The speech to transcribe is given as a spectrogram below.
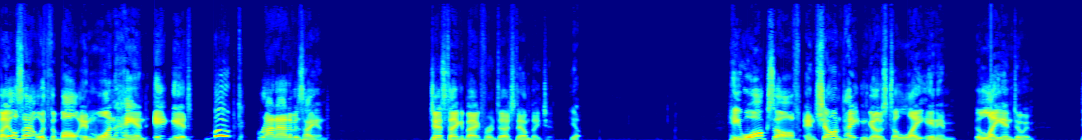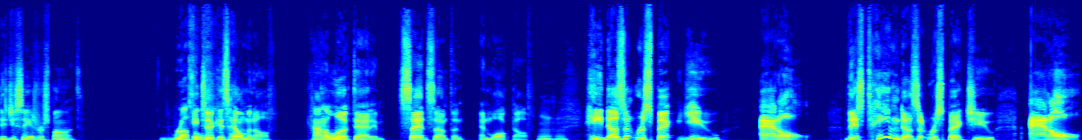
bails out with the ball in one hand. It gets booped right out of his hand. Just take it back for a touchdown, beat you. Yep. He walks off, and Sean Payton goes to lay in him, lay into him. Did you see his response? Russell He took his helmet off, kind of looked at him, said something, and walked off. Mm-hmm. He doesn't respect you at all. This team doesn't respect you at all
